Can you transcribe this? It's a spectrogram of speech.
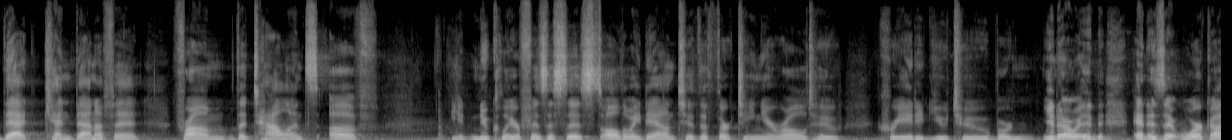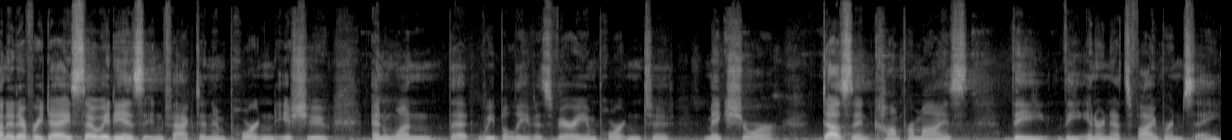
that can benefit from the talents of nuclear physicists all the way down to the 13 year old who created YouTube or, you know, and, and is at work on it every day. So it is, in fact, an important issue and one that we believe is very important to make sure doesn't compromise the, the internet's vibrancy.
